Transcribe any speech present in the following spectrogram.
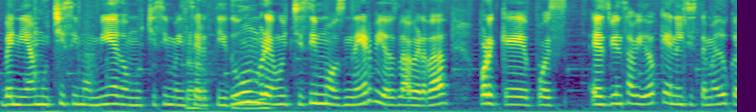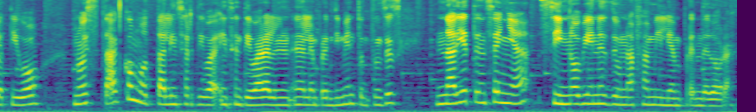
venía muchísimo miedo, muchísima incertidumbre, muchísimos nervios, la verdad, porque pues es bien sabido que en el sistema educativo no está como tal incentivar, incentivar el, el emprendimiento. Entonces, nadie te enseña si no vienes de una familia emprendedora.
